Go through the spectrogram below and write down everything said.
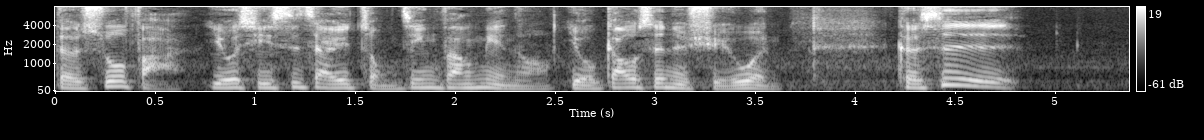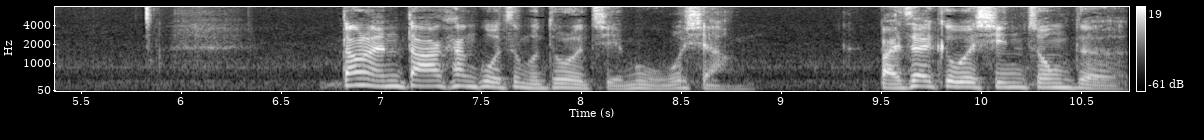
的说法，尤其是在于总经方面哦，有高深的学问。可是。当然，大家看过这么多的节目，我想摆在各位心中的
